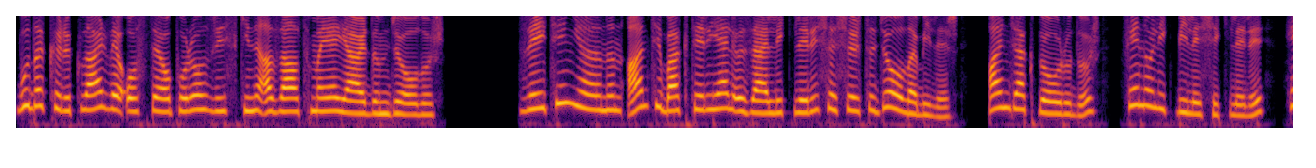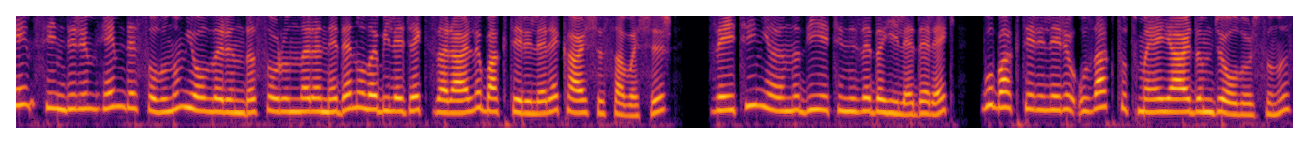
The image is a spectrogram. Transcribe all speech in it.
bu da kırıklar ve osteoporoz riskini azaltmaya yardımcı olur. Zeytinyağının antibakteriyel özellikleri şaşırtıcı olabilir. Ancak doğrudur, fenolik bileşikleri, hem sindirim hem de solunum yollarında sorunlara neden olabilecek zararlı bakterilere karşı savaşır, zeytinyağını diyetinize dahil ederek, bu bakterileri uzak tutmaya yardımcı olursunuz,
